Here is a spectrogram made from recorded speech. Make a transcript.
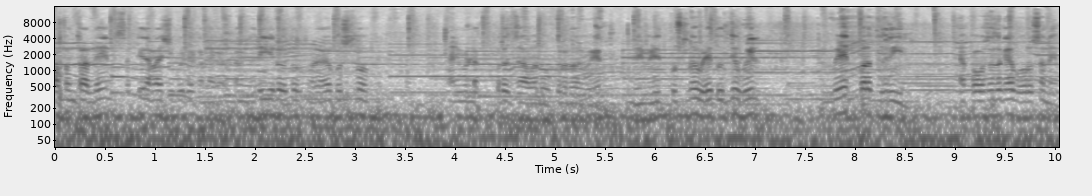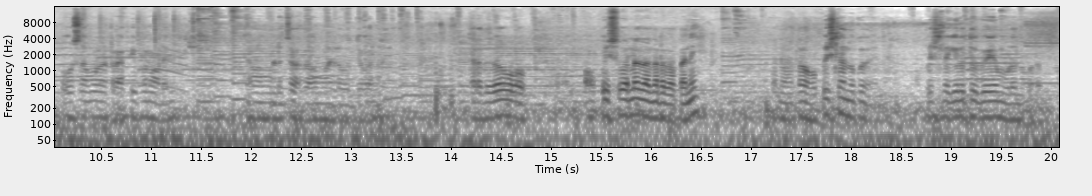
आपण चाललोय सत्यनारायणाची पूजा करण्याकरता घरी गेलो होतो थोड्या वेळ बसलो आणि म्हटलं परत जावं लवकर जाऊ वेळेत. वेळेत पोचलं वेळेत उद्योग होईल. वेळेत परत घरी येईल. या पावसाचा काही भरोसा नाही. पावसामुळे ट्रॅफिक पण वाढेल. त्यामुळे म्हटलं चला जाऊ म्हटलं उद्योगाला. तर आता जाऊ ऑफिसवरनं जाणार आता नाही पण आता ऑफिसला नको जायला. ऑफिसला गेलो तर वेळ मोडून परत.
